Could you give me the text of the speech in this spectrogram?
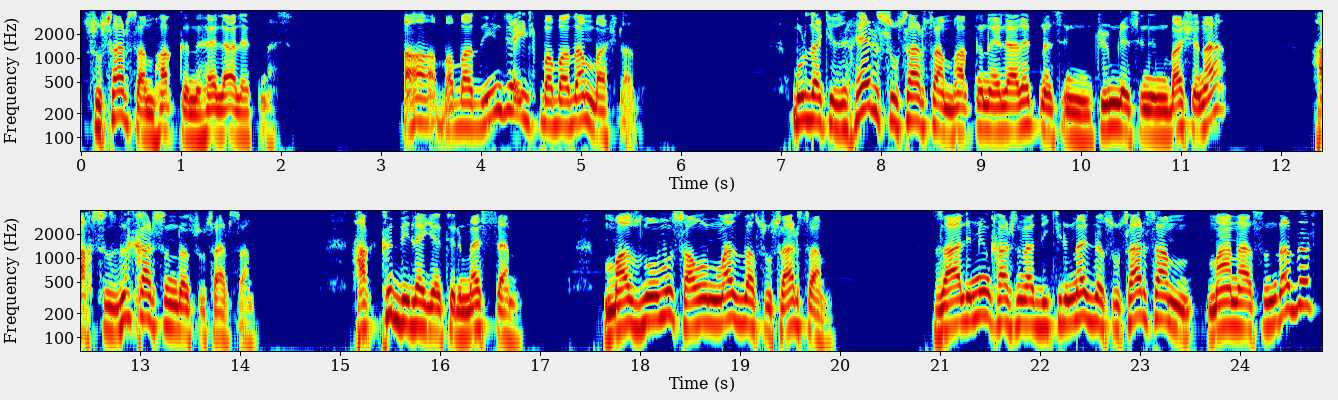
susarsam hakkını helal etmez. Aa baba deyince ilk babadan başladı. Buradaki her susarsam hakkını helal etmesin cümlesinin başına haksızlık karşısında susarsam, hakkı dile getirmezsem, mazlumu savunmaz da susarsam, zalimin karşına dikilmez de susarsam manasındadır.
